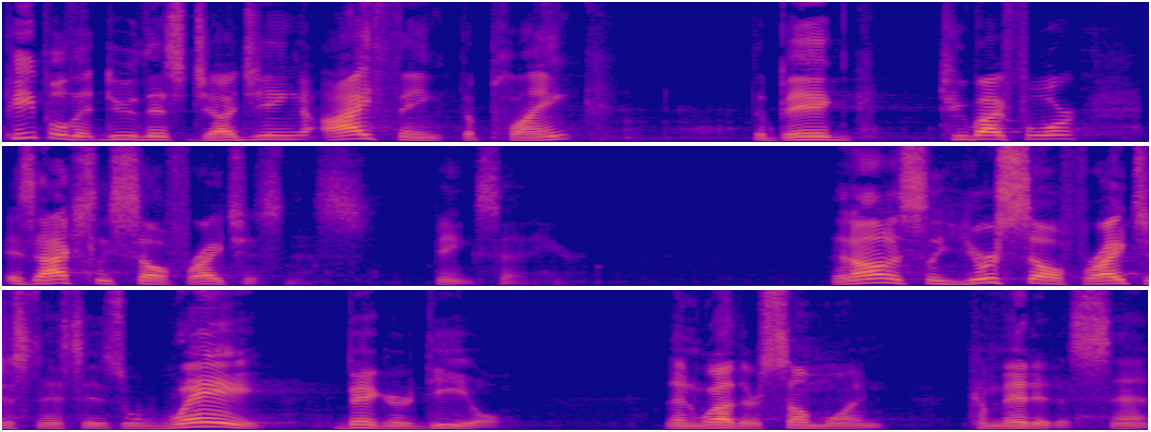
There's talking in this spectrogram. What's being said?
people that do this judging, I think the plank, the big two by four, is actually self righteousness being said here. That honestly, your self righteousness is a way bigger deal than whether someone committed a sin.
